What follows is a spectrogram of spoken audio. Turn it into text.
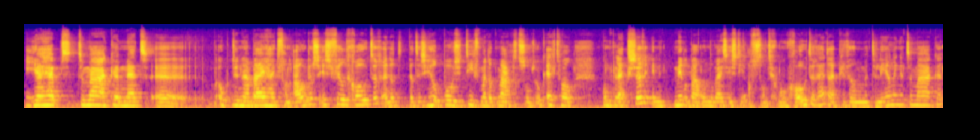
je hebt te maken met uh, ook de nabijheid van ouders is veel groter. En dat, dat is heel positief, maar dat maakt het soms ook echt wel complexer. In het middelbaar onderwijs is die afstand gewoon groter. Hè? Daar heb je veel meer met de leerlingen te maken.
